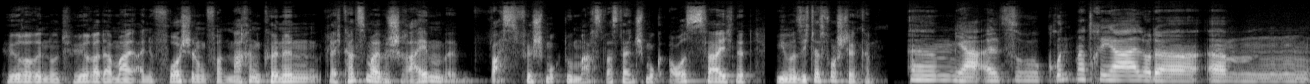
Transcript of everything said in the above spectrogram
Hörerinnen und Hörer da mal eine Vorstellung von machen können. Vielleicht kannst du mal beschreiben, was für Schmuck du machst, was dein Schmuck auszeichnet, wie man sich das vorstellen kann. Ähm, ja, also Grundmaterial oder ähm,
